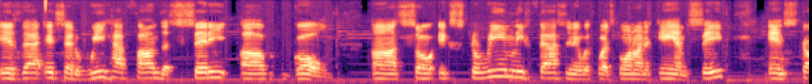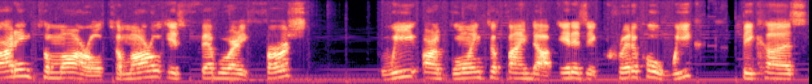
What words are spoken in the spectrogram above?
is that it said, we have found the city of gold. Uh, so extremely fascinated with what's going on at AMC. And starting tomorrow, tomorrow is February 1st, we are going to find out. It is a critical week because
